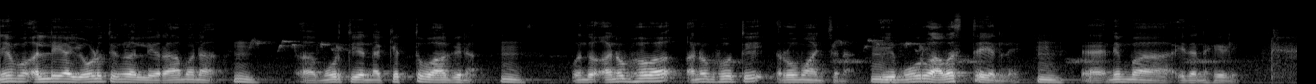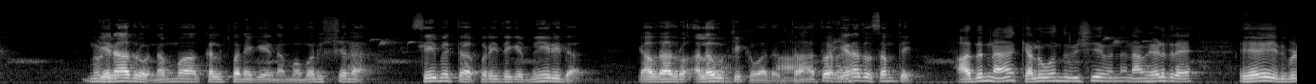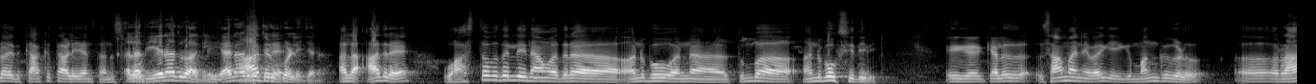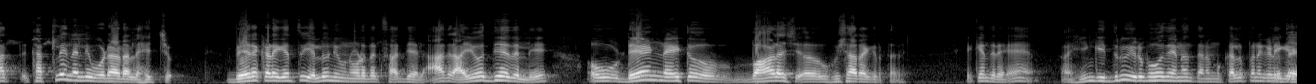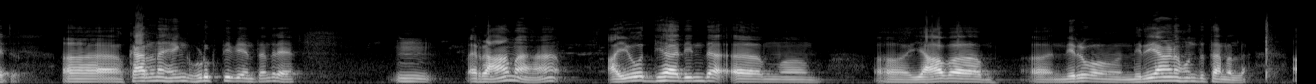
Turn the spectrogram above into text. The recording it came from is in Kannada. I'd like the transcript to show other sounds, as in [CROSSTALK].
ನೀವು ಅಲ್ಲಿಯ ಏಳು ತಿಂಗಳಲ್ಲಿ ರಾಮನ ಮೂರ್ತಿಯನ್ನ ಕೆತ್ತುವಾಗಿನ ಒಂದು ಅನುಭವ ಅನುಭೂತಿ ರೋಮಾಂಚನ. ಈ ಮೂರು ಅವಸ್ಥೆಯಲ್ಲಿ ನಿಮ್ಮ ಇದನ್ನು ಹೇಳಿ. ಏನಾದರೂ ನಮ್ಮ ಕಲ್ಪನೆಗೆ ನಮ್ಮ ಮನುಷ್ಯನ ಸೀಮಿತ ಪರಿಧಿಗೆ ಮೀರಿದ ಯಾವುದಾದ್ರೂ ಅಲೌಕಿಕವಾದಂತಹ ಅಥವಾ ಏನಾದರೂ ಸಂತೆ ಅದನ್ನ ಕೆಲವೊಂದು ವಿಷಯವನ್ನ ನಾವು ಹೇಳಿದ್ರೆ ಏ ಇದು ಬಿಡೋ ಇದು ಕಾಕತಾಳಿ ಅಂತ ಅಲ್ಲ ಅನಿಸ್ಬೋದು ಅದು ಏನಾದರೂ ಆಗಲಿ ಏನಾದರೂ ತಿಳ್ಕೊಳ್ಳಿ ಜನ. ಅಲ್ಲ ಆದರೆ ವಾಸ್ತವದಲ್ಲಿ ನಾವು ಅದರ ಅನುಭವವನ್ನು ತುಂಬ ಅನುಭವಿಸಿದ್ದೀವಿ ಈಗ ಕೆಲವು ಸಾಮಾನ್ಯವಾಗಿ ಈಗ ಮಂಗಗಳು ರಾತ್ ಕತ್ಲಿನಲ್ಲಿ ಓಡಾಡಲ್ಲ ಹೆಚ್ಚು. ಬೇರೆ ಕಡೆಗಂತೂ ಎಲ್ಲೂ ನೀವು ನೋಡೋದಕ್ಕೆ ಸಾಧ್ಯ ಇಲ್ಲ. ಆದರೆ ಅಯೋಧ್ಯೆಯಲ್ಲಿ ಅವು ಡೇ ಆ್ಯಂಡ್ ನೈಟು ಬಹಳ ಶ ಹುಷಾರಾಗಿರ್ತವೆ. ಏಕೆಂದರೆ ಹಿಂಗಿದ್ರೂ ಇರಬಹುದೇನೋ ಅಂತ ನಮ್ಮ ಕಲ್ಪನೆಗಳಿಗೆ. ಕಾರಣ ಹೆಂಗೆ ಹುಡುಕ್ತೀವಿ ಅಂತಂದರೆ ರಾಮ ಅಯೋಧ್ಯದಿಂದ ಯಾವ ನಿರ್ವ, ನಿರ್ಯಾಣ ಹೊಂದುತ್ತಾನಲ್ಲ,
